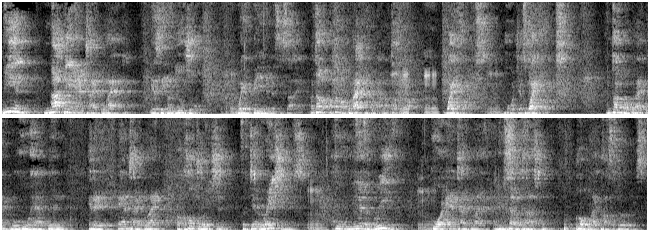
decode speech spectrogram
Being, not being anti-black is the unusual mm-hmm. way of being in this society. I'm talking, I'm talking about black people now, I'm not talking about mm-hmm. white folks mm-hmm. who are just white folks. I'm talking about black people who have been in an anti-black acculturation for generations mm-hmm. who live and breathe it, mm-hmm. who are anti-black and who sabotage pro-black possibilities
